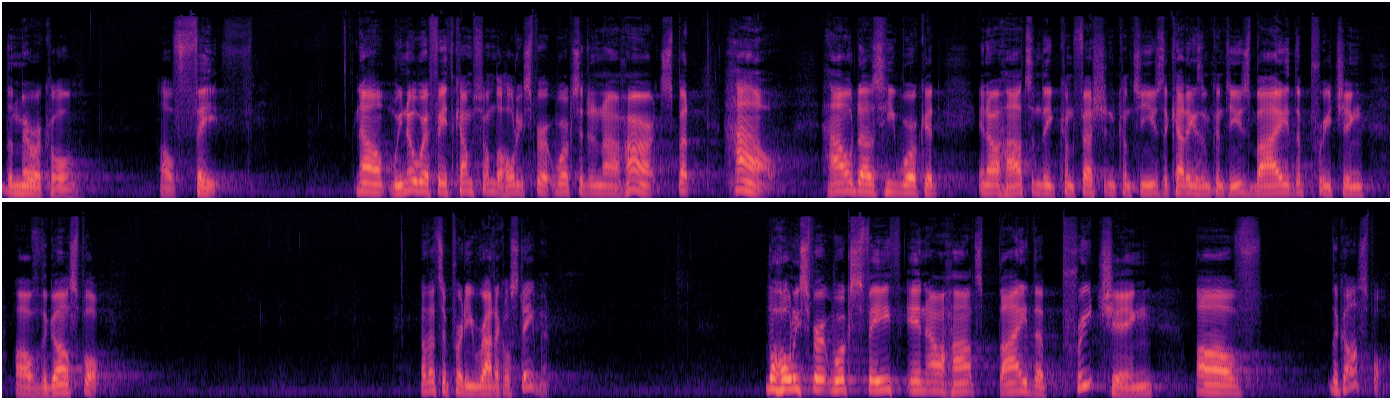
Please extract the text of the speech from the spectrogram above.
the miracle of faith. Now, we know where faith comes from. The Holy Spirit works it in our hearts, but how? How does He work it in our hearts? And the confession continues, the catechism continues by the preaching of the gospel. Now, that's a pretty radical statement. The Holy Spirit works faith in our hearts by the preaching of the gospel.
